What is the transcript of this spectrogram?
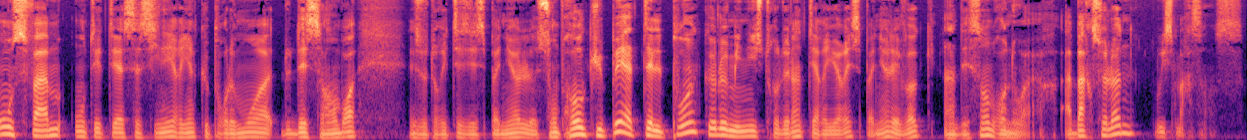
11 femmes ont été assassinées rien que pour le mois de décembre. Les autorités espagnoles sont préoccupées à tel point que le ministre de l'Intérieur espagnol évoque un décembre noir. À Barcelone, Luis Marsens.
